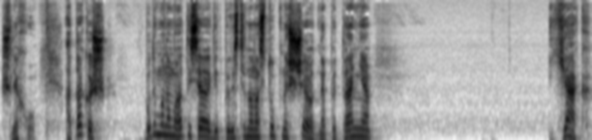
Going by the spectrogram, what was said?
шляху. А також будемо намагатися відповісти на наступне ще одне питання. Як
